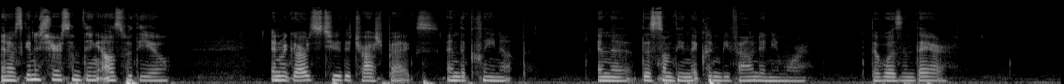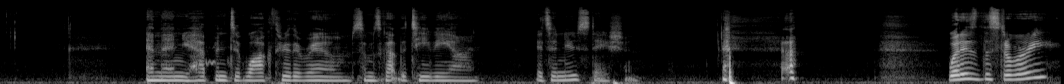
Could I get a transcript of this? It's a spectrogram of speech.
And I was going to share something else with you in regards to the trash bags and the cleanup and the, the something that couldn't be found anymore, that wasn't there. And then you happen to walk through the room, someone's got the TV on. It's a news station. what is the story?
